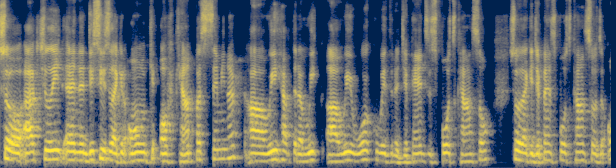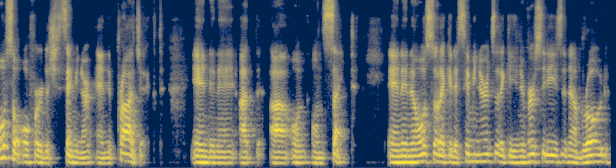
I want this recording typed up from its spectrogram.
So actually, and this is like an on off-campus seminar. Uh, we have that we uh, we work with the Japan's Sports Council. So like Japan Sports Council also offer the seminar and the project, and then at uh, on on site, and then also like the seminars like the universities and abroad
